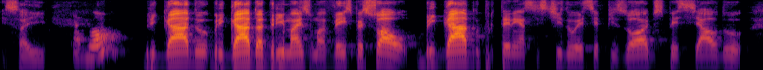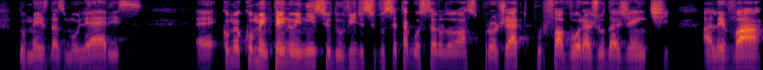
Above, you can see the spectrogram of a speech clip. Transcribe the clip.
Isso aí. Tá bom? Obrigado, obrigado, Adri, mais uma vez. Pessoal, obrigado por terem assistido esse episódio especial do, do Mês das Mulheres. É, como eu comentei no início do vídeo, se você está gostando do nosso projeto, por favor, ajuda a gente a levar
